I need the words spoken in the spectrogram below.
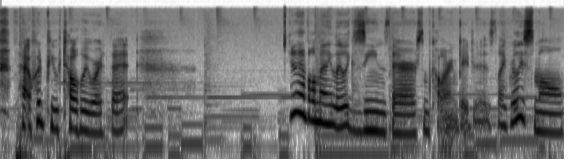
that would be totally worth it. I have all my like zines there, some coloring pages, like really small,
